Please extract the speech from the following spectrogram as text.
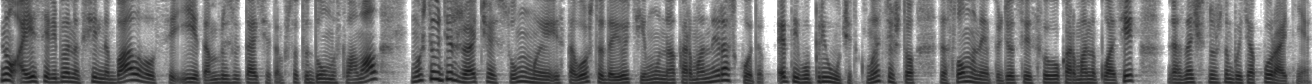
Ну, а если ребенок сильно баловался и там в результате там что-то дома сломал, можете удержать часть суммы из того, что даете ему на карманные расходы. Это его приучит к мысли, что за сломанное придется из своего кармана платить, а значит, нужно быть аккуратнее.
